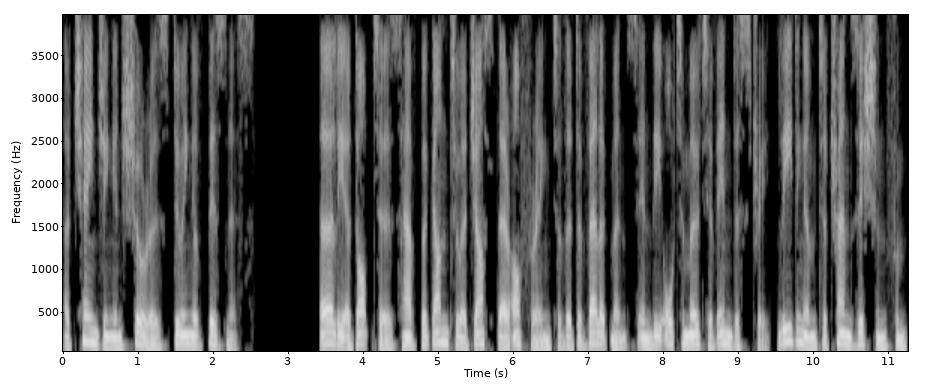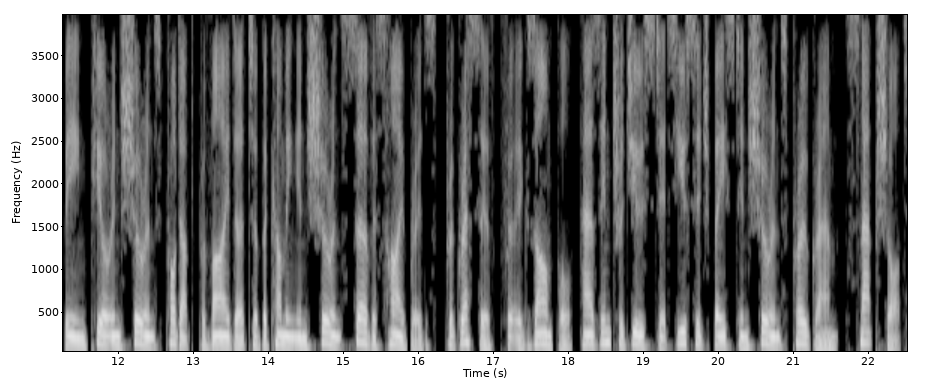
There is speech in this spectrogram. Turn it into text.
are changing insurers' doing of business. Early adopters have begun to adjust their offering to the developments in the automotive industry, leading them to transition from being pure insurance product provider to becoming insurance service hybrids. Progressive, for example, has introduced its usage-based insurance program, Snapshot,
